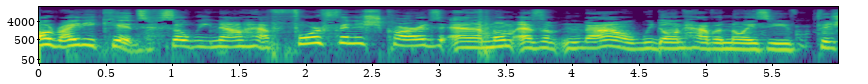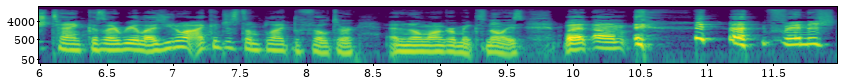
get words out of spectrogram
Alrighty, kids. So we now have four finished cards, and a moment as of now, we don't have a noisy fish tank because I realized, you know what, I can just unplug the filter and it no longer makes noise. But um, finished.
